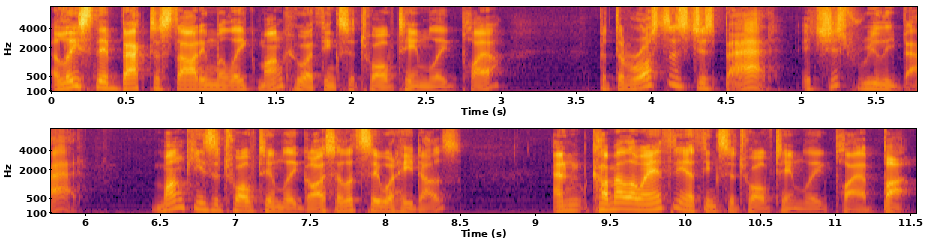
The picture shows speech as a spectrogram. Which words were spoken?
At least they're back to starting Malik Monk, who I think's a 12 team league player. But the roster's just bad. It's just really bad. Monk is a 12 team league guy, so let's see what he does. And Carmelo Anthony, I think, is a 12 team league player. But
